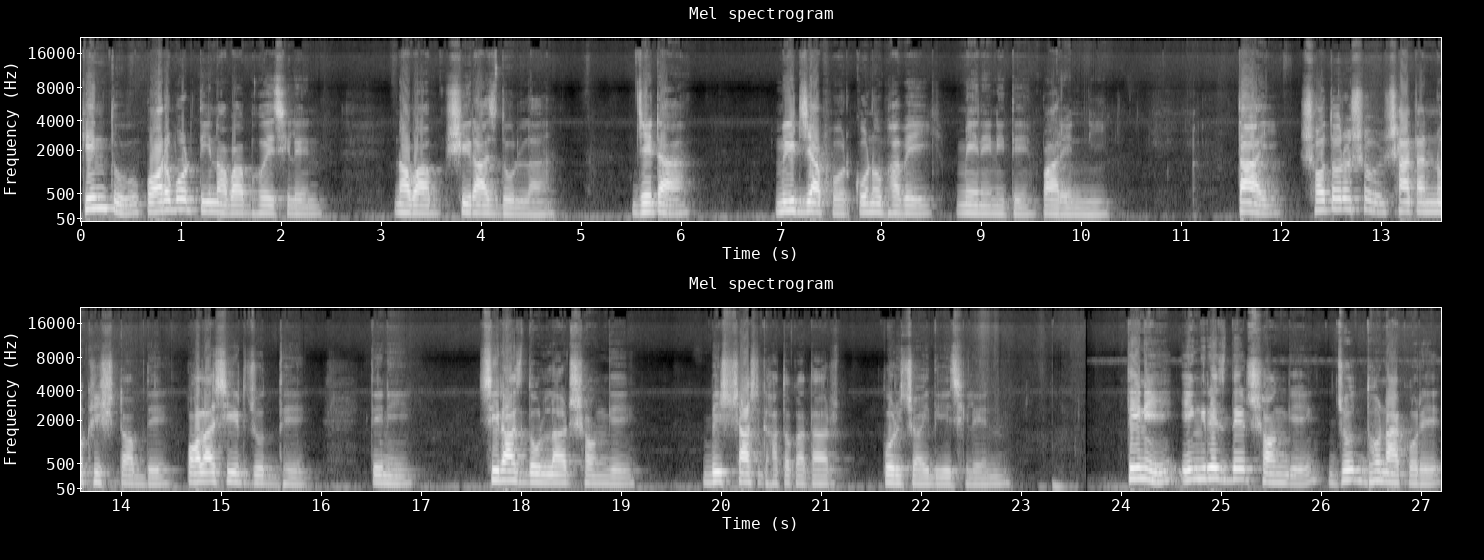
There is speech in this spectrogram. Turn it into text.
কিন্তু পরবর্তী নবাব হয়েছিলেন নবাব সিরাজদৌল্লা, যেটা মির্জাফর কোনোভাবেই মেনে নিতে পারেননি। তাই সতেরোশো সাতান্ন খ্রিস্টাব্দে পলাশির যুদ্ধে তিনি সিরাজদৌল্লার সঙ্গে বিশ্বাসঘাতকতার পরিচয় দিয়েছিলেন। তিনি ইংরেজদের সঙ্গে যুদ্ধ না করে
